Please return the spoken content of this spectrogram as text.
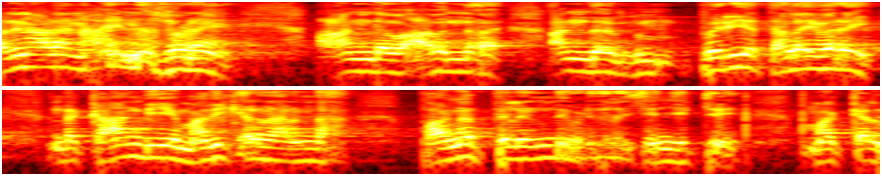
அதனால நான் என்ன சொல்றேன்? அந்த அந்த அந்த பெரிய தலைவரை அந்த காந்தியை மதிக்கிறதா இருந்தா பணத்திலிருந்து விடுதலை செஞ்சுட்டு மக்கள்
